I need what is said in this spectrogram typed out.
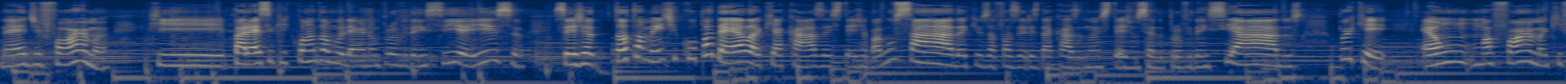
né? De forma que parece que quando a mulher não providencia isso, seja totalmente culpa dela que a casa esteja bagunçada, que os afazeres da casa não estejam sendo providenciados. Por quê? É um, uma forma que,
